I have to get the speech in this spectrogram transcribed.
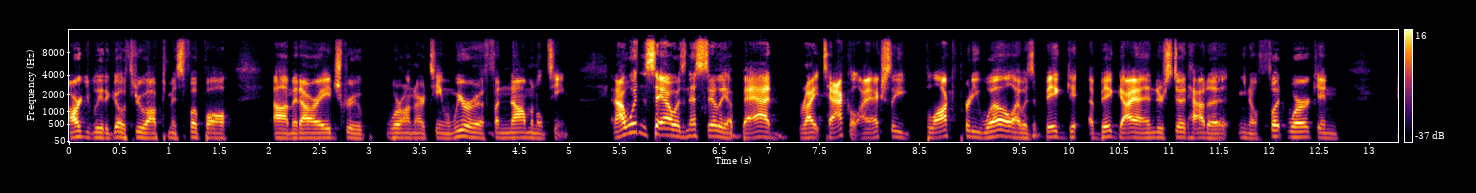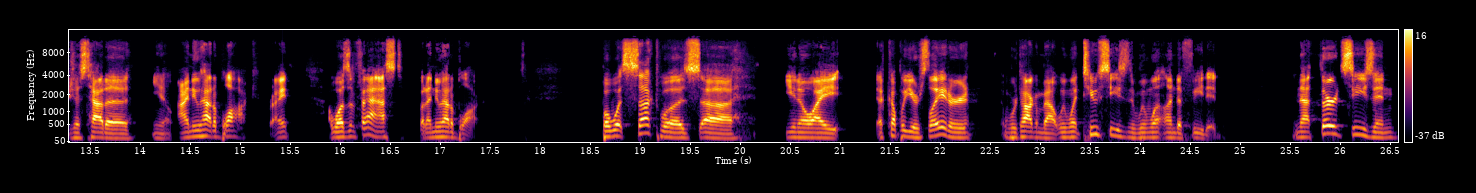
arguably, to go through Optimist football um, at our age group we were on our team. And we were a phenomenal team. And I wouldn't say I was necessarily a bad right tackle. I actually blocked pretty well. I was a big a big guy. I understood how to, you know, footwork and just how to, you know, I knew how to block, right? I wasn't fast, but I knew how to block. But what sucked was, uh, you know, I a couple years later, we're talking about we went two seasons, we went undefeated. In that third season,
